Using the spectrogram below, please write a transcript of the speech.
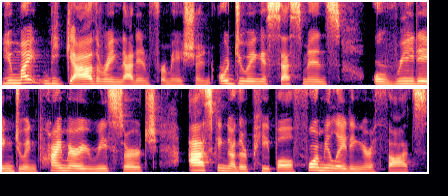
you might be gathering that information or doing assessments or reading, doing primary research, asking other people, formulating your thoughts,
